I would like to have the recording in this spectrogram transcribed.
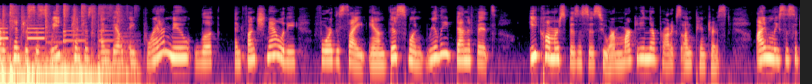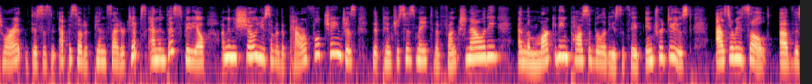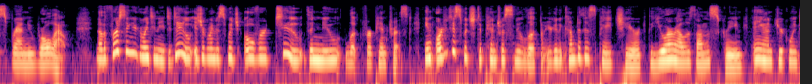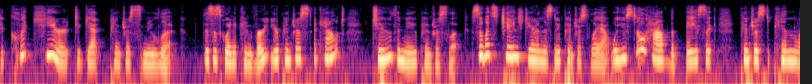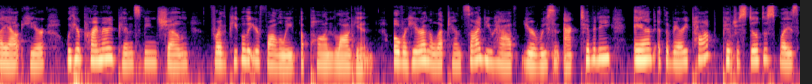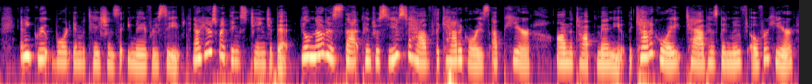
out of Pinterest this week. Pinterest unveiled a brand new look and functionality for the site, and this one really benefits e commerce businesses who are marketing their products on Pinterest. I'm Lisa Suttora. This is an episode of Pinsider Tips, and in this video, I'm going to show you some of the powerful changes that Pinterest has made to the functionality and the marketing possibilities that they've introduced as a result of this brand new rollout. Now, the first thing you're going to need to do is you're going to switch over to the new look for Pinterest. In order to switch to Pinterest's new look, you're going to come to this page here. The URL is on the screen, and you're going to click here to get Pinterest's new look. This is going to convert your Pinterest account to the new Pinterest look. So what's changed here in this new Pinterest layout? Well, you still have the basic Pinterest pin layout here with your primary pins being shown for the people that you're following upon login. Over here on the left hand side, you have your recent activity, and at the very top, Pinterest still displays any group board invitations that you may have received. Now, here's where things change a bit. You'll notice that Pinterest used to have the categories up here on the top menu. The category tab has been moved over here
